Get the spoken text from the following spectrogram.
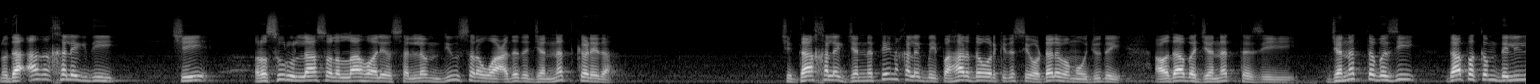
نو دا هغه خلک دي چې رسول الله صلی الله علیه وسلم دوی سره وعده د جنت کړې ده چې دا خلک جنتین خلک به په هر دور کې د سیو ډله به موجوده او دا به جنت ته ځي جنت ته به ځي دا په کوم دلیل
